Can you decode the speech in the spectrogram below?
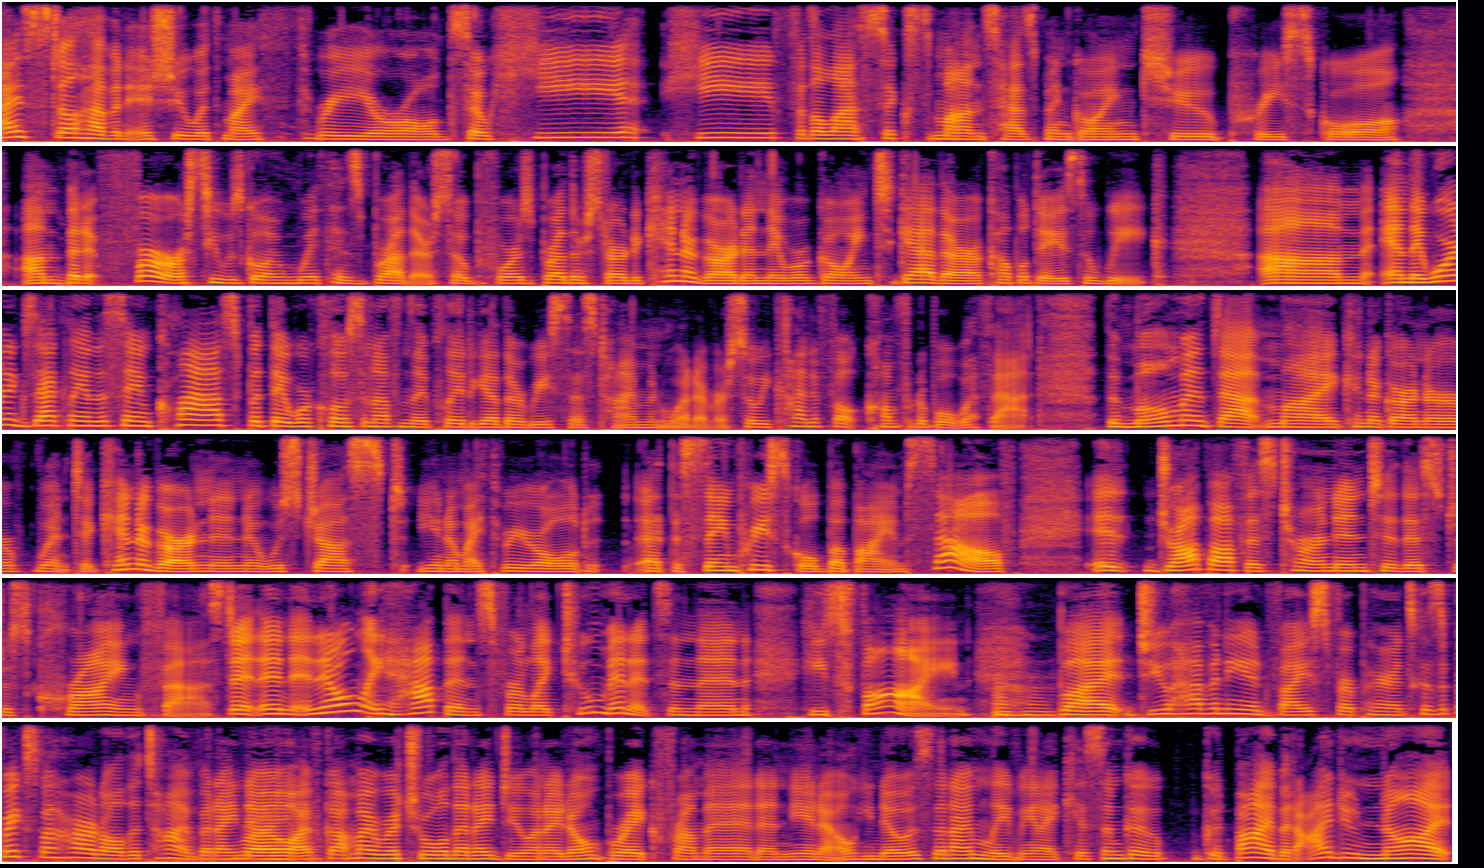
I still have an issue with my three-year-old. So he he for the last six months has been going to preschool, um, but at first he was going with his brother. So before his brother started kindergarten, they were going together a couple days a week, um, and they weren't exactly in the same class, but they were close enough, and they played together recess time and whatever. So he kind of felt comfortable with that. The moment that my kindergartner went to kindergarten, and it was just you know my three-year-old at the same preschool but by himself, it drop off has turned into this just crying fest. And, and it only happens for like two minutes and then he's fine. But do you have any advice for parents? Because it breaks my heart all the time. But I know Right. I've got my ritual that I do and I don't break from it. And, you know, he knows that I'm leaving and I kiss him go- goodbye. But I do not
